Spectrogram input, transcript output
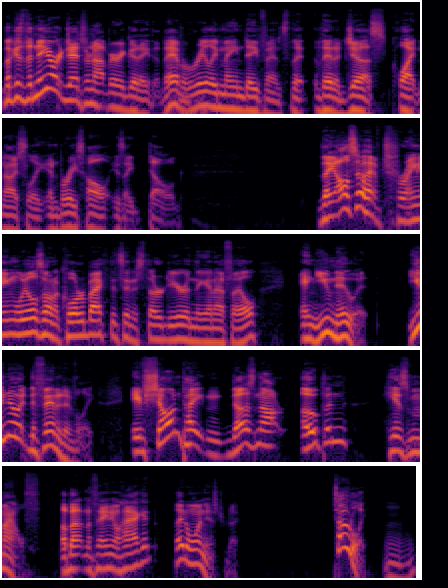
Because the New York Jets are not very good either. They have a really mean defense that that adjusts quite nicely, and Breece Hall is a dog. They also have training wheels on a quarterback that's in his third year in the NFL, and you knew it. You knew it definitively. If Sean Payton does not open his mouth about Nathaniel Hackett, they'd have won yesterday. Totally. Mhm.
